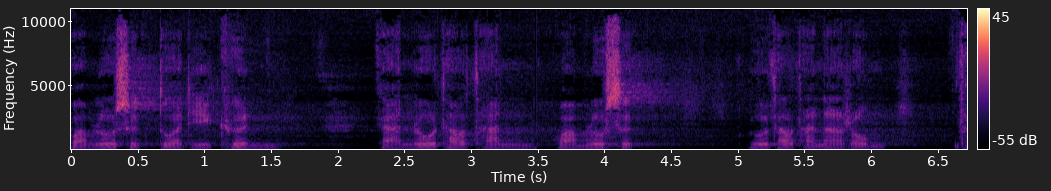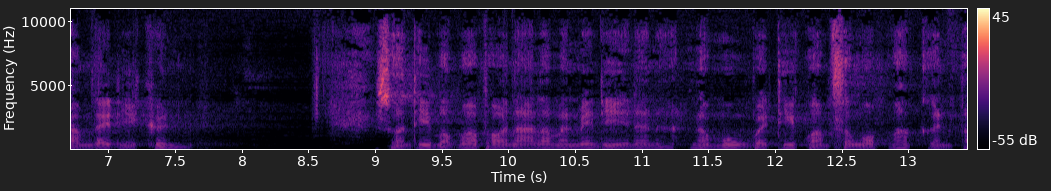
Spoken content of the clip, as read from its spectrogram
ความรู้สึกตัวดีขึ้น การรู้เท่าทัน ความรู้สึก รู้เท่าทันอารมณ์ทำได้ดีขึ้น ส่วนที่บอกว่าภาวนาแล้วมันไม่ดีนะั้นเรามุ่งไปที่ความสงบมากเกินไป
